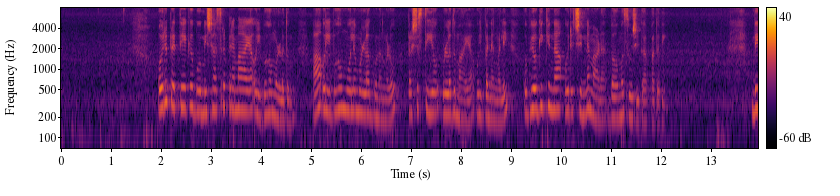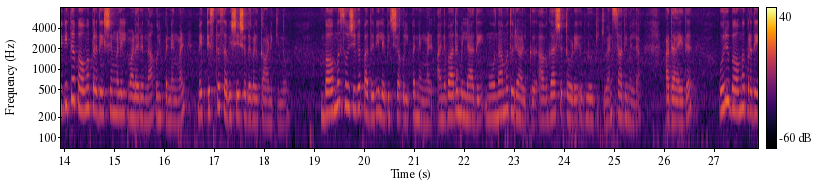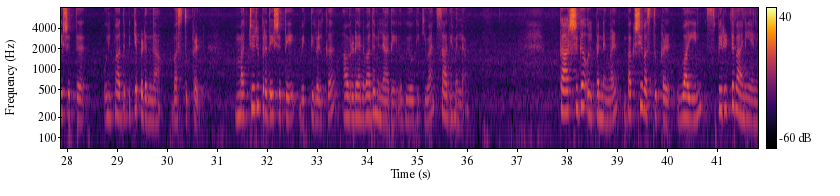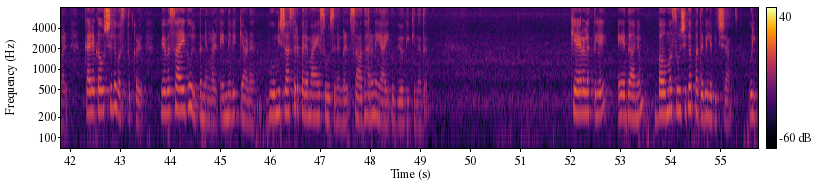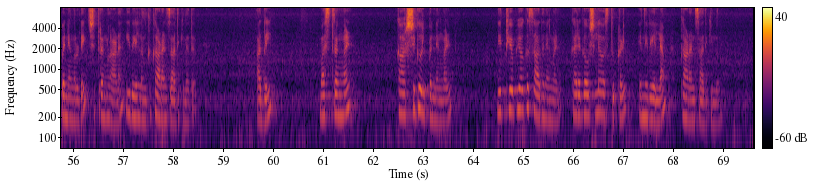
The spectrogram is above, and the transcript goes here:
ഒരു പ്രത്യേക ഭൂമിശാസ്ത്രപരമായ ഉത്ഭവമുള്ളതും ആ ഉത്ഭവം മൂലമുള്ള ഗുണങ്ങളോ പ്രശസ്തിയോ ഉള്ളതുമായ ഉൽപ്പന്നങ്ങളിൽ ഉപയോഗിക്കുന്ന ഒരു ചിഹ്നമാണ് ഭൗമസൂചിക പദവി. വിവിധ ഭൗമപ്രദേശങ്ങളിൽ വളരുന്ന ഉൽപ്പന്നങ്ങൾ വ്യത്യസ്ത സവിശേഷതകൾ കാണിക്കുന്നു. ഭൗമസൂചിക പദവി ലഭിച്ച ഉൽപ്പന്നങ്ങൾ അനുവാദമില്ലാതെ മൂന്നാമതൊരാൾക്ക് അവകാശത്തോടെ ഉപയോഗിക്കുവാൻ സാധ്യമല്ല. അതായത് ഒരു ഭൗമപ്രദേശത്ത് ഉൽപ്പാദിപ്പിക്കപ്പെടുന്ന വസ്തുക്കൾ മറ്റൊരു പ്രദേശത്തെ വ്യക്തികൾക്ക് അവരുടെ അനുവാദമില്ലാതെ ഉപയോഗിക്കുവാൻ സാധ്യമല്ല. കാർഷിക ഉൽപ്പന്നങ്ങൾ ഭക്ഷ്യവസ്തുക്കൾ വൈൻ സ്പിരിറ്റ് പാനീയങ്ങൾ കരകൗശല വസ്തുക്കൾ വ്യവസായിക ഉൽപ്പന്നങ്ങൾ എന്നിവയ്ക്കാണ് ഭൂമിശാസ്ത്രപരമായ സൂചനകൾ സാധാരണയായി ഉപയോഗിക്കുന്നത്. കേരളത്തിലെ ഏതാനും ഭൗമസൂചിക പദവി ലഭിച്ച ഉൽപ്പന്നങ്ങളുടെ ചിത്രങ്ങളാണ് ഇവയിൽ നമുക്ക് കാണാൻ സാധിക്കുന്നത്. അതിൽ വസ്ത്രങ്ങൾ കാർഷിക ഉൽപ്പന്നങ്ങൾ നിത്യോപയോഗ സാധനങ്ങൾ കരകൗശല വസ്തുക്കൾ എന്നിവയെല്ലാം കാണാൻ സാധിക്കുന്നു.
